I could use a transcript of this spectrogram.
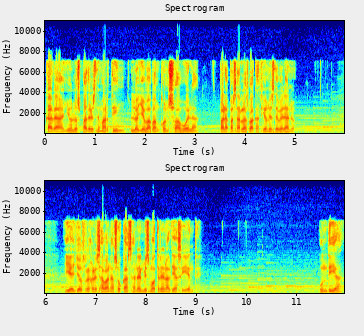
Cada año los padres de Martín lo llevaban con su abuela para pasar las vacaciones de verano, y ellos regresaban a su casa en el mismo tren al día siguiente. Un día,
